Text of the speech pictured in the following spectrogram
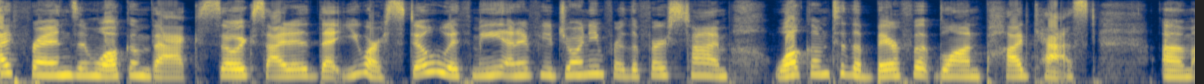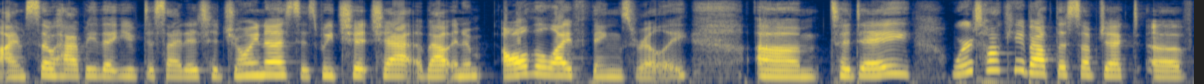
Hi, friends, and welcome back. So excited that you are still with me. And if you're joining for the first time, welcome to the Barefoot Blonde podcast. Um, I'm so happy that you've decided to join us as we chit chat about in, all the life things, really. Um, today, we're talking about the subject of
